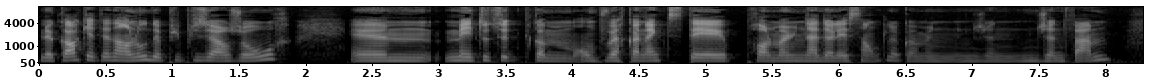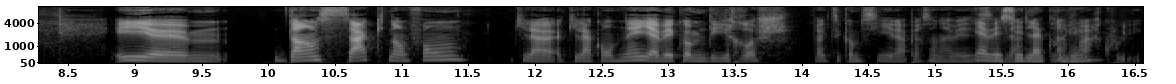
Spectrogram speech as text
le corps qui était dans l'eau depuis plusieurs jours. Euh, mais tout de suite, comme on pouvait reconnaître que c'était probablement une adolescente, là, comme une jeune, une jeune femme. Et dans le sac, dans le fond, qui la, qui la contenait, il y avait comme des roches. Fait que c'est comme si la personne avait Il avait essayé de la couler. faire couler.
